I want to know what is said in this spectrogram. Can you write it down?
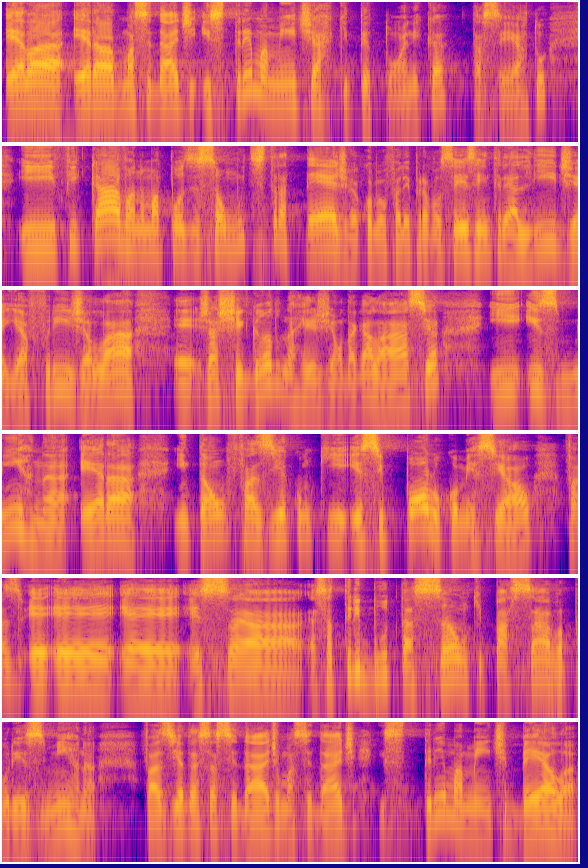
ela era uma cidade extremamente arquitetônica, tá certo? E ficava numa posição muito estratégica, como eu falei para vocês, entre a Lídia e a Frígia, lá, é, já chegando na região da Galácia, e Esmirna era, então, fazia com que esse polo comercial, faz, é, é, é, essa, essa tributação que passava por Esmirna, fazia dessa cidade uma cidade extremamente bela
